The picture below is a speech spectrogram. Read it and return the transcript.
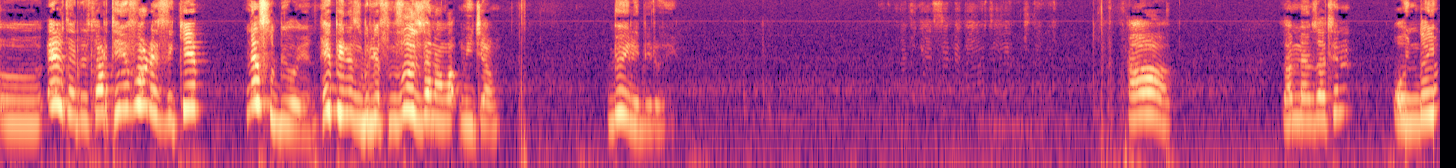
Ee, Evet arkadaşlar Team Fortress 2 nasıl bir oyun? Hepiniz biliyorsunuz o yüzden anlatmayacağım. Böyle bir oyun. Aa. Lan ben zaten oyundayım.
